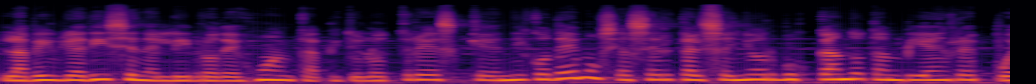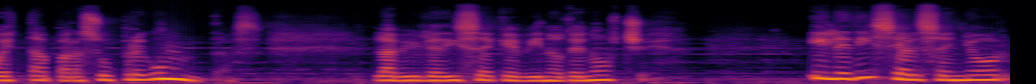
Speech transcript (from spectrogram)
La Biblia dice en el libro de Juan capítulo 3 que Nicodemo se acerca al Señor buscando también respuesta para sus preguntas. La Biblia dice que vino de noche y le dice al Señor,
